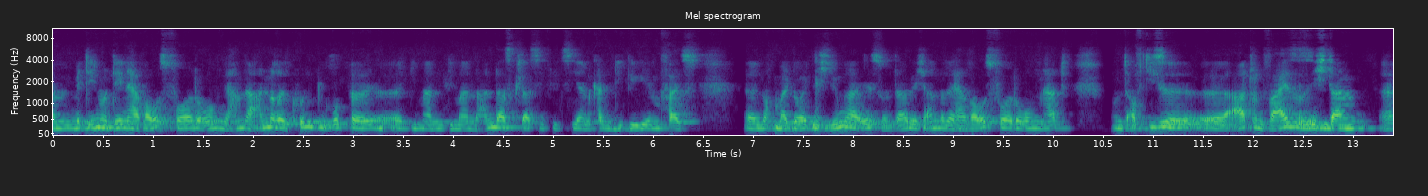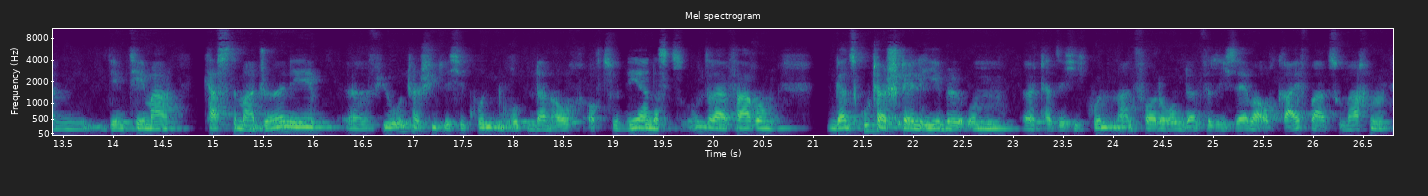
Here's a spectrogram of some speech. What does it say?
mit den und den Herausforderungen. Wir haben eine andere Kundengruppe, äh, die man, die man anders klassifizieren kann, die gegebenenfalls äh, nochmal deutlich jünger ist und dadurch andere Herausforderungen hat. Und auf diese äh, Art und Weise sich dann ähm, dem Thema Customer Journey für unterschiedliche Kundengruppen dann auch, auch zu nähern. Das ist unserer Erfahrung ein ganz guter Stellhebel, um äh, tatsächlich Kundenanforderungen dann für sich selber auch greifbar zu machen.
